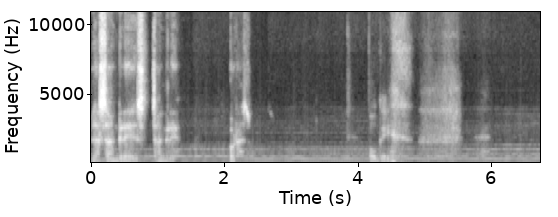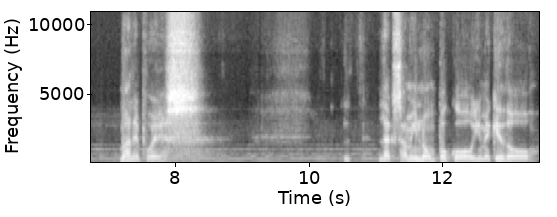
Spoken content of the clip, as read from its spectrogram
La sangre es sangre. Horas. Ok. Vale, pues... La examino un poco y me quedo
